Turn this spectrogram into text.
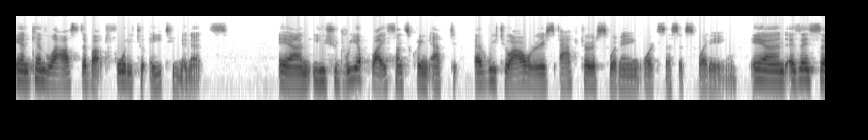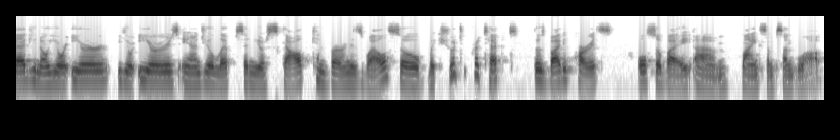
and can last about 40 to 80 minutes. And you should reapply sunscreen after, every two hours after swimming or excessive sweating. And as I said, you know, your ear, your ears and your lips and your scalp can burn as well. So make sure to protect those body parts also by um, applying some sunblock.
